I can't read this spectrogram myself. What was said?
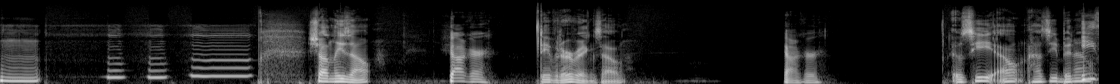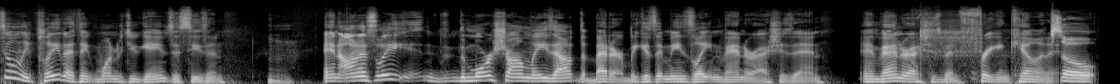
Hmm. Sean Lee's out. Shocker, David Irving's out. shocker. Was he out? How's he been out? He's only played, I think, one or two games this season. Hmm. And honestly, the more Sean Lee's out, the better because it means Leighton Vander Esch is in. And Vander Esch has been freaking killing it. so,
